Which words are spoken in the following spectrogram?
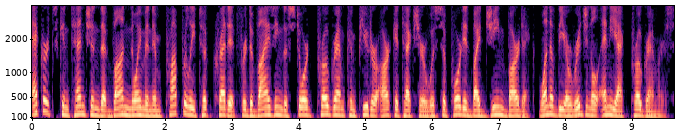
Eckert's contention that von Neumann improperly took credit for devising the stored program computer architecture was supported by Jean Bartik, one of the original ENIAC programmers.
